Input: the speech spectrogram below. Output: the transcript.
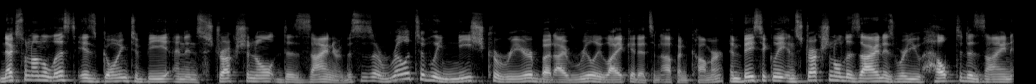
Next one on the list is going to be an instructional designer. This is a relatively niche career, but I really like it. It's an up and comer. And basically instructional design is where you help to design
